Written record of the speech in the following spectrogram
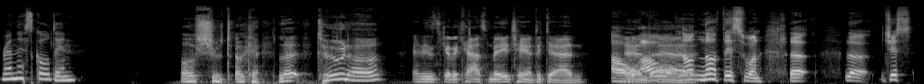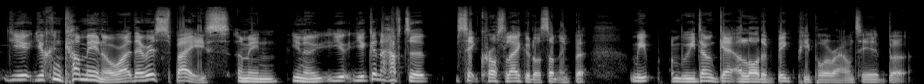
run this gold in. Oh shoot! Okay, let Tuna. And he's gonna cast Mage Hand again. Oh, And, oh, uh, not not this one. Look, look, just you. You can come in, all right. There is space. I mean, you know, you, you're going to have to sit cross-legged or something. But we we don't get a lot of big people around here. But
